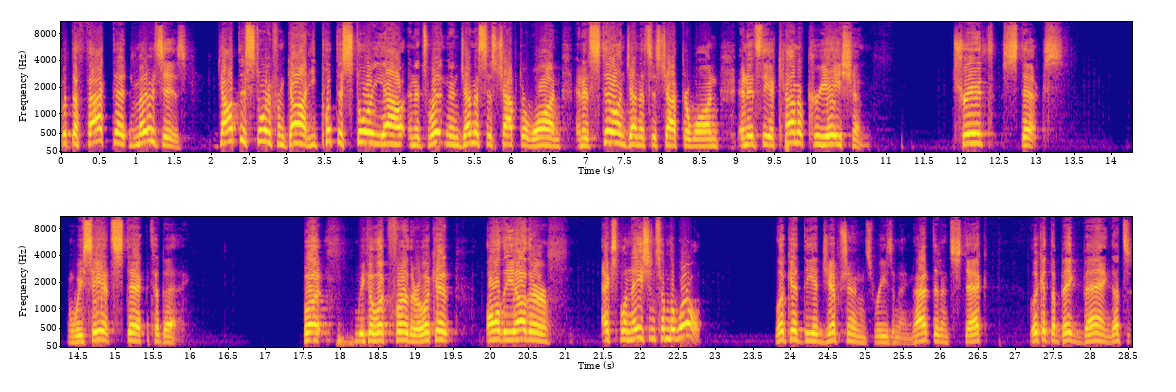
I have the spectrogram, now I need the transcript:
But the fact that Moses got this story from God, he put this story out, and it's written in Genesis chapter 1, and it's still in Genesis chapter 1, and it's the account of creation. Truth sticks. And we see it stick today. But we can look further. Look at all the other explanations from the world. Look at the Egyptians' reasoning. That didn't stick. Look at the Big Bang. That's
